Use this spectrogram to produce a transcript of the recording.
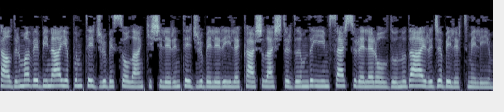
kaldırma ve bina yapım tecrübesi olan kişilerin tecrübeleriyle karşılaştırdığımda iyimser süreler olduğunu da ayrıca belirtmeliyim.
